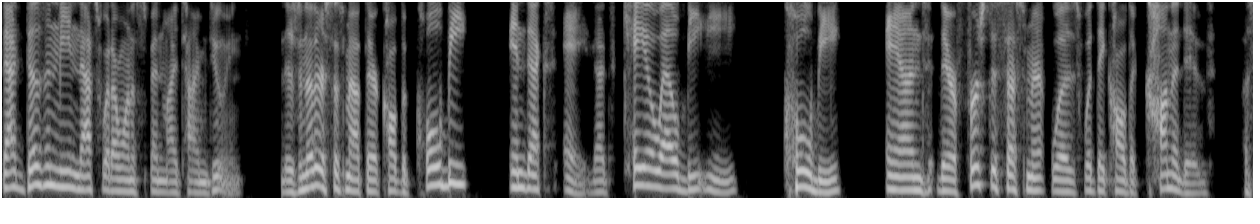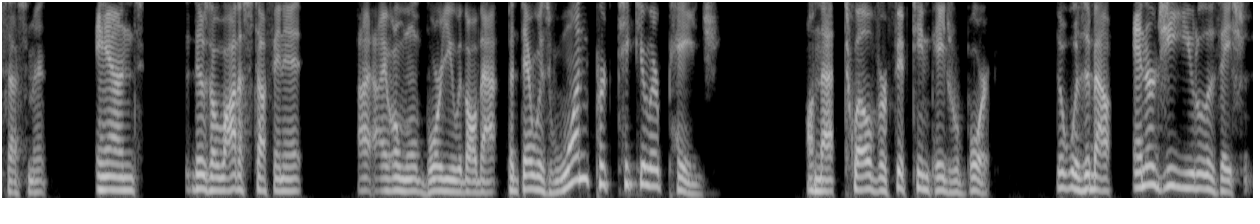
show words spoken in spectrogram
That doesn't mean that's what I want to spend my time doing. There's another assessment out there called the Kolbe Index A. That's K O L B E, Kolbe. And their first assessment was what they called a conative assessment. And there's a lot of stuff in it. I, I won't bore you with all that, but there was one particular page on that 12 or 15 page report that was about energy utilization.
